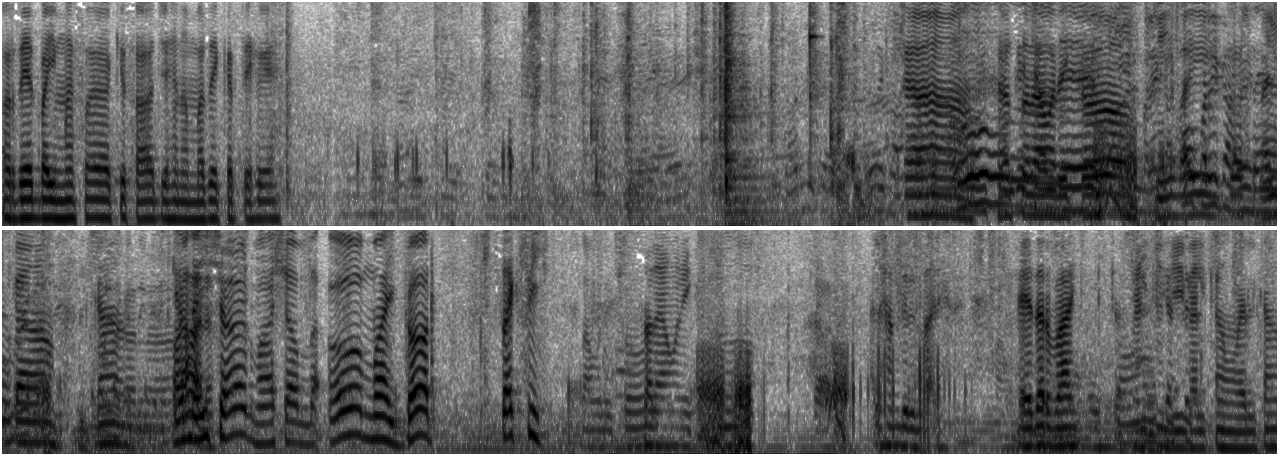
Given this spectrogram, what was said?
और जैद भाई मसा के साथ जो है ना मज़े करते हुए। वेलकम शर्ट माशाल्लाह ओह माय गॉड सेक्सी अस्सलाम अल्हम्दुलिल्लाह हैदर भाई जी वेलकम वेलकम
